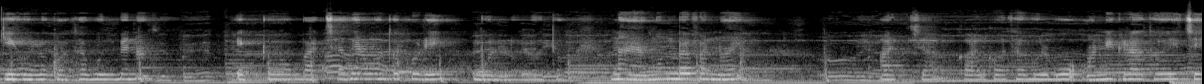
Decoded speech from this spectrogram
কি হলো কথা বলবে না? একটু বাচ্চাদের মতো করেই বলল তো না, এমন ব্যাপার নয়। আচ্ছা কাল কথা বলব। অনেক রাত হয়েছে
